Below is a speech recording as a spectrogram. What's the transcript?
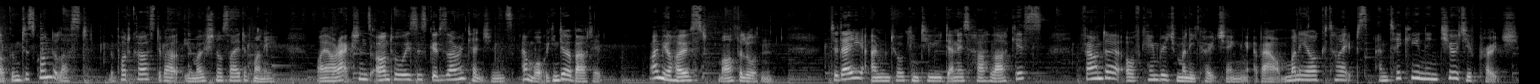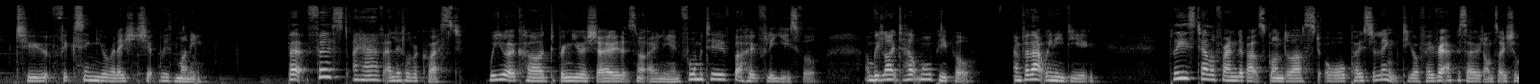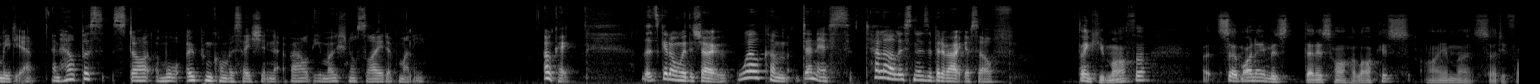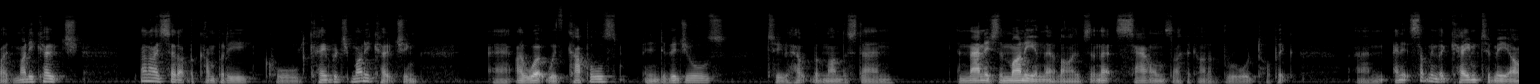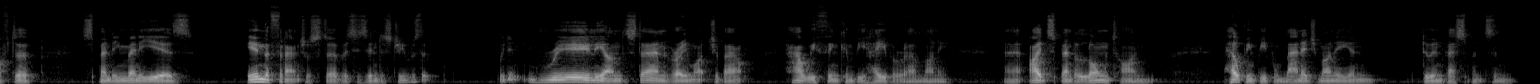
Welcome to Squanderlust, the podcast about the emotional side of money, why our actions aren't always as good as our intentions, and what we can do about it. I'm your host, Martha Lawton. Today I'm talking to Dennis Harhalakis, founder of Cambridge Money Coaching, about money archetypes and taking an intuitive approach to fixing your relationship with money. But first, I have a little request. We work hard to bring you a show that's not only informative but hopefully useful, and we'd like to help more people. And for that, we need you. Please tell a friend about Squanderlust or post a link to your favourite episode on social media and help us start a more open conversation about the emotional side of money. Okay, let's get on with the show. Welcome, Dennis. Tell our listeners a bit about yourself. Thank you, Martha. Uh, So, my name is Dennis Harhalakis. I am a certified money coach, and I set up a company called Cambridge Money Coaching. Uh, I work with couples and individuals to help them understand and manage the money in their lives, and that sounds like a kind of broad topic. Um, and it's something that came to me after spending many years in the financial services industry was that we didn't really understand very much about how we think and behave around money. Uh, I'd spent a long time helping people manage money and do investments and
